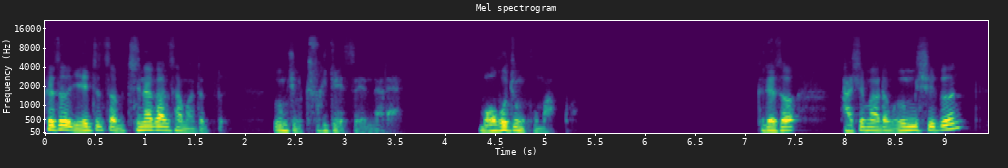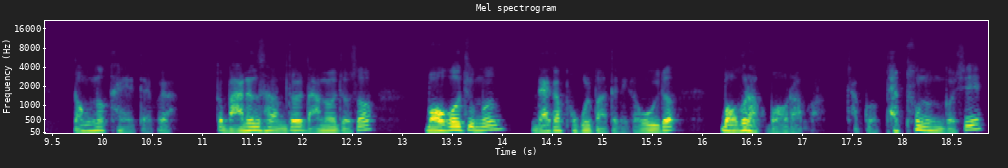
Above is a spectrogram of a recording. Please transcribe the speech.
그래서 예전 사람, 지나간 사람한테 음식을 주기도 했어요, 옛날에. 먹어주면 고맙고. 그래서 다시 말하면 음식은 넉넉해야 되고요. 또 많은 사람들 나눠줘서 먹어주면 내가 복을 받으니까 오히려 먹으라고 먹으라고 자꾸 베푸는 것이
